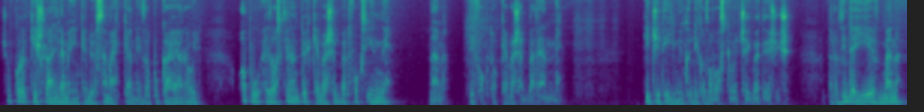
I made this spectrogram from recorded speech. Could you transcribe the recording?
És akkor a kislány reménykedő szemekkel néz apukájára, hogy apu, ez azt jelenti, hogy kevesebbet fogsz inni? Nem, ti fogtok kevesebbet enni. Kicsit így működik az orosz költségvetés is. Tehát az idei évben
